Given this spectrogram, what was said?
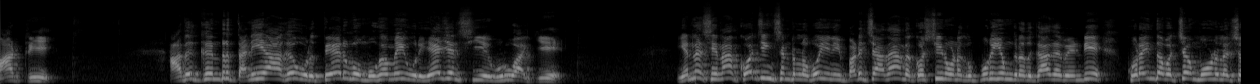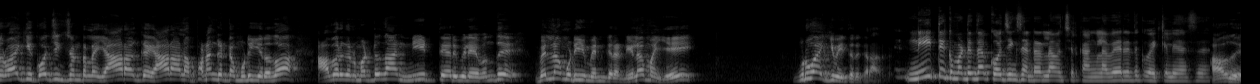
மாற்றி அதுக்கென்று தனியாக ஒரு தேர்வு முகமை ஒரு ஏஜென்சியை உருவாக்கி என்ன செய்யணும் கோச்சிங் சென்டரில் போய் நீ படித்தாதான் அந்த கொஸ்டின் உனக்கு புரியுங்கிறதுக்காக வேண்டி குறைந்தபட்சம் மூணு லட்சம் ரூபாய்க்கு கோச்சிங் சென்டரில் யாராக்கு யாரால பணம் கட்ட முடிகிறதோ அவர்கள் மட்டும்தான் நீட் தேர்விலே வந்து வெல்ல முடியும் என்கிற நிலைமையை உருவாக்கி வைத்திருக்கிறார்கள். நீட்டுக்கு மட்டும் தான் கோச்சிங் சென்டர்லாம் வச்சிருக்காங்களா? வேற எதுக்கு வைக்கலையா சார் அதாவது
